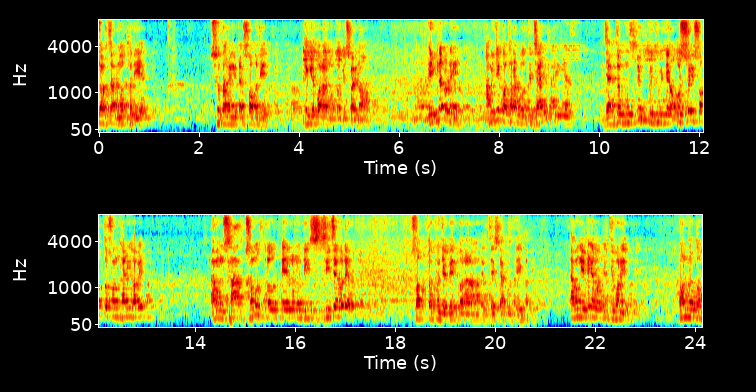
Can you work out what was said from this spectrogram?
চর্চার মধ্য দিয়ে, সুতরাং এটা সহজে ভেঙে পড়ার মতো বিষয় নয়। এই কারণে আমি যে কথাটা বলতে চাই, যে একজন মুসলিম পৃথিবীতে অবশ্যই সত্য সন্ধানী হবে এবং সাত সমুদ্র তেরো নদী সিঁচে হলেও সত্য খুঁজে বের করার আমাদের চেষ্টা করতেই হবে। এবং এটাই আমাদের জীবনের অন্যতম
